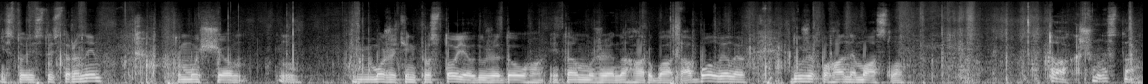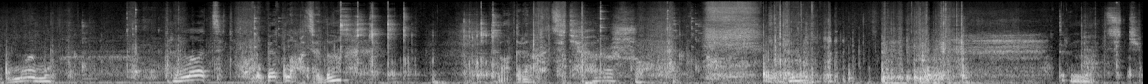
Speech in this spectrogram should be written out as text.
і з тої, з тої сторони, тому що ну, може він простояв дуже довго і там вже нагару багато. Або лили дуже погане масло. Так, що у нас там? По-моєму 13 або 15, да? Так, 13. Хорошо. 13.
